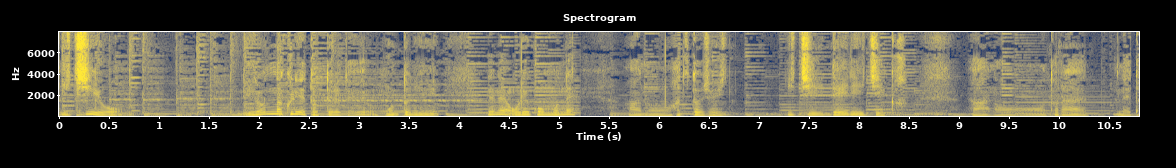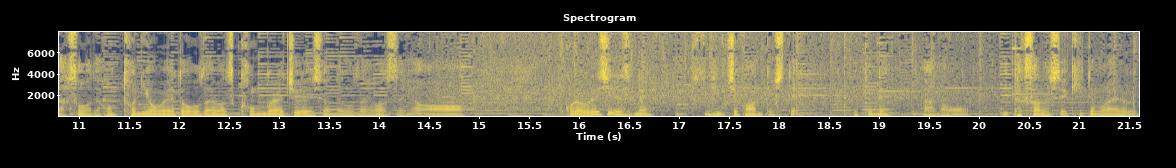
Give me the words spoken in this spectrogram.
1位をいろんな国で取ってるという本当にでねオリコンもねあの初登場1位デイリー1位かあの取られたそうで本当におめでとうございます。コングラチュレーションでございますいやこれは嬉しいですね。一ファンとしてやってねあのたくさんの人に聞いてもらえる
